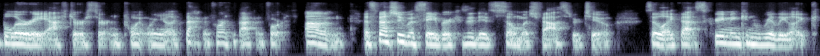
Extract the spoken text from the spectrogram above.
blurry after a certain point where you're like back and forth, and back and forth. Um, especially with Saber because it is so much faster too. So like that screaming can really like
